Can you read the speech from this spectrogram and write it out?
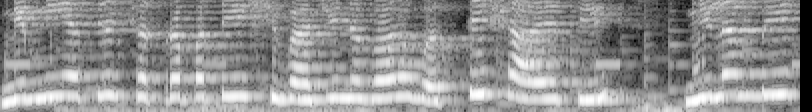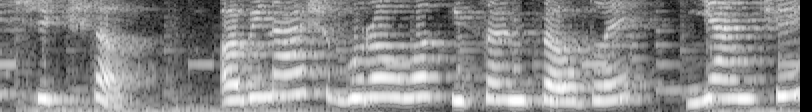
निमणी छत्रपती शिवाजीनगर वस्ती शाळेतील निलंबित शिक्षक अविनाश गुरव व किसन चौगले यांची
